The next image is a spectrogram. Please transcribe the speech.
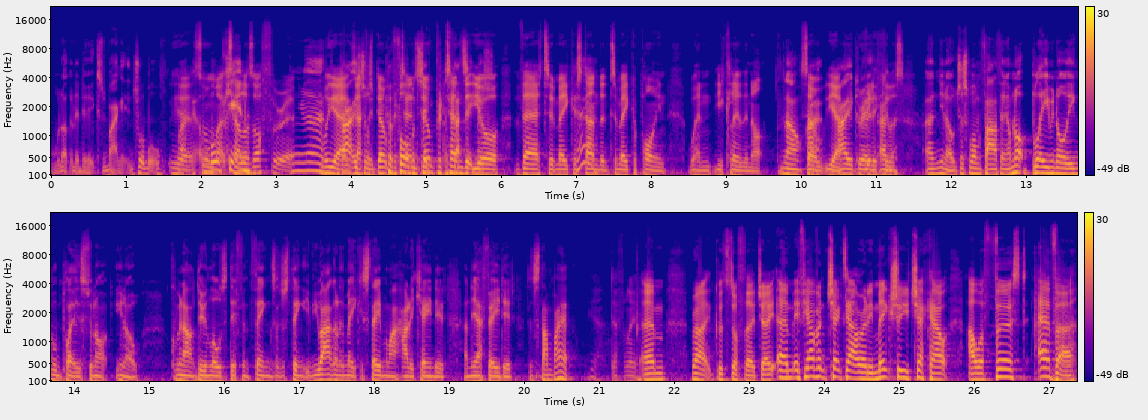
no, we're not going to do it because we might get in trouble. Yeah, get someone might tell us off for it. Yeah, well, yeah, that is exactly. just Don't pretend, don't pretend that you're there to make a stand and to make a point when you're clearly not. No, So, I, yeah, I agree. ridiculous. And, and, you know, just one final thing. I'm not blaming all the England players for not, you know, coming out and doing loads of different things. I just think if you are going to make a statement like Harry Kane did and the FA did, then stand by it. Yeah, definitely. Um, right, good stuff there, Jay. Um, if you haven't checked out already, make sure you check out our first ever,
